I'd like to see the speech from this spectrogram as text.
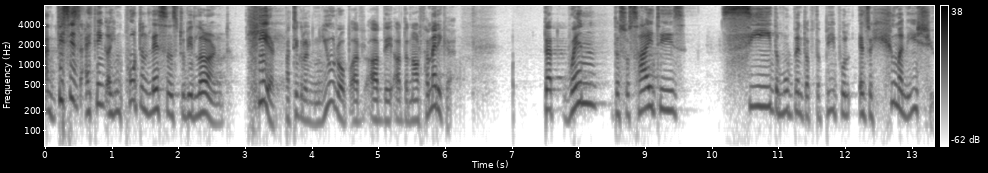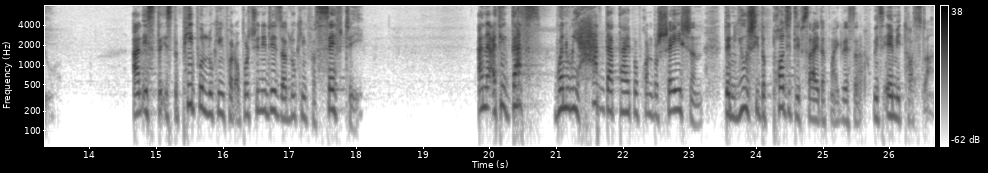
And this is, I think, important lessons to be learned here, particularly in Europe or, or, the, or the North America, that when the societies see the movement of the people as a human issue, and it's the, it's the people looking for opportunities or looking for safety, and I think that's when we have that type of conversation, then you see the positive side of migration, which Amy touched on.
